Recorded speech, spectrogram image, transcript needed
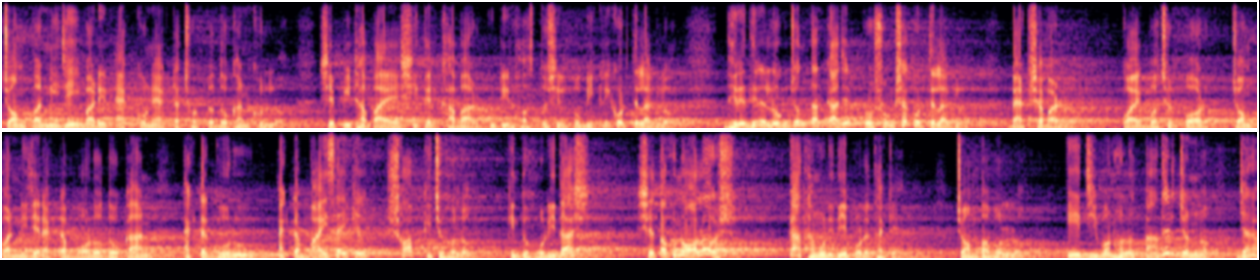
চম্পা নিজেই বাড়ির এক কোণে একটা ছোট্ট দোকান খুলল। সে পিঠা পায়ে শীতের খাবার, কুটির হস্তশিল্প বিক্রি করতে লাগল। ধীরে ধীরে লোকজন তার কাজের প্রশংসা করতে লাগল। ব্যবসা বাড়ল। কয়েক বছর পর চম্পার নিজের একটা বড় দোকান, একটা গরু, একটা বাইসাইকেল সব কিছু হলো। কিন্তু হরিদাস, সে তখনও অলস কাঁথা মুড়ি দিয়ে পড়ে থাকে। চম্পা বলল, এই জীবন হলো তাদের জন্য যারা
